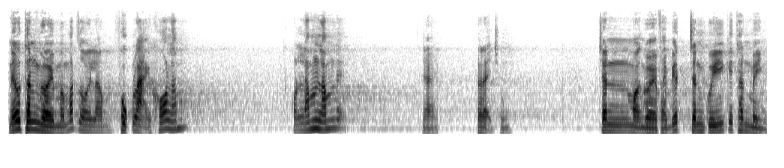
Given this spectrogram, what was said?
Nếu thân người mà mất rồi là phục lại khó lắm. Khó lắm lắm đấy. Đấy, thưa đại chúng chân, mọi người phải biết trân quý cái thân mình.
